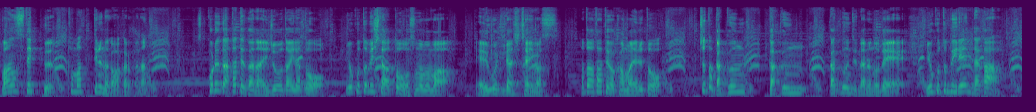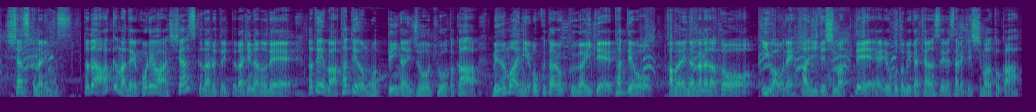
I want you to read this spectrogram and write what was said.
ワンステップ止まってるのがわかるかな？これが縦がない状態だと、横跳びした後、そのまま、え動き出しちゃいます。ただ縦を構えると、ちょっとガクン、ガクン、ガクンってなるので、横跳び連打がしやすくなります。ただ、あくまでこれはしやすくなるといっただけなので、例えば盾を持っていない状況とか、目の前にオクタロックがいて、盾を構えながらだと、岩をね、弾いてしまって、横跳びがキャンセルされてしまうとか、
